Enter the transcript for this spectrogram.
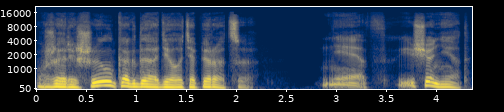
«Уже решил, когда делать операцию?» «Нет, еще нет.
